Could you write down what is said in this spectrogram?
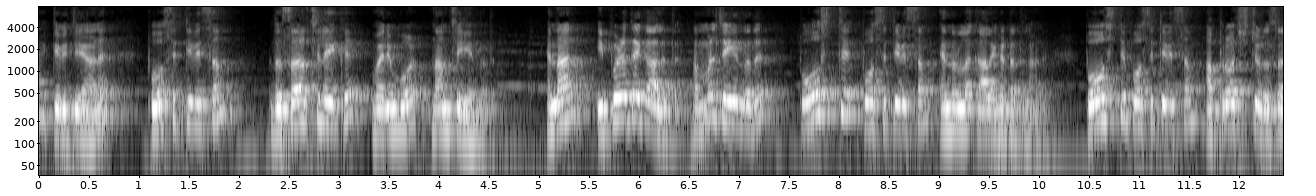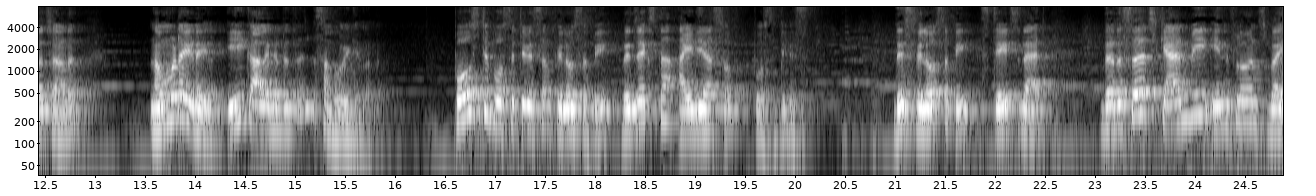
ആക്ടിവിറ്റിയാണ് പോസിറ്റിവിസം റിസർച്ചിലേക്ക് വരുമ്പോൾ നാം ചെയ്യുന്നത്. എന്നാൽ ഇപ്പോഴത്തെ കാലത്ത് നമ്മൾ ചെയ്യുന്നത് പോസ്റ്റ് പോസിറ്റിവിസം എന്നുള്ള കാലഘട്ടത്തിലാണ്. Post positivism approach to research ആണ് നമ്മുടെ ഇടയിൽ ഈ കാലഘട്ടത്തിൽ സംഭവിക്കുന്നത്. Post positivism philosophy rejects the ideas of positivism. This philosophy states that the research can be influenced by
